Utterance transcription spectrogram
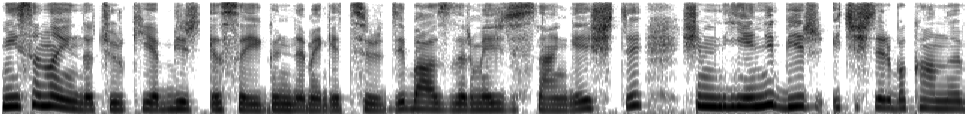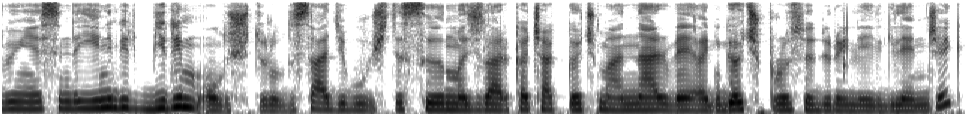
Nisan ayında Türkiye bir yasayı gündeme getirdi. Bazıları meclisten geçti. Şimdi yeni bir İçişleri Bakanlığı bünyesinde yeni bir birim oluşturuldu. Sadece bu işte sığınmacılar, kaçak göçmenler ve hani göç prosedürüyle ilgilenecek.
